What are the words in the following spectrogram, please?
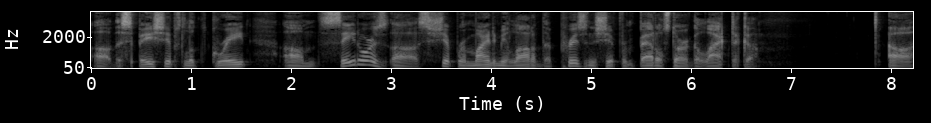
Uh, the spaceships looked great. Um, Sador's uh, ship reminded me a lot of the prison ship from Battlestar Galactica. Uh,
